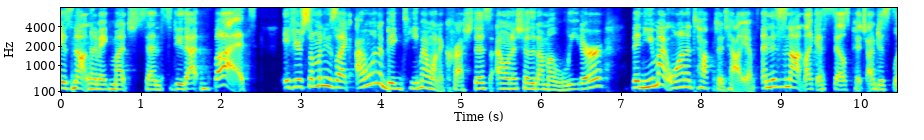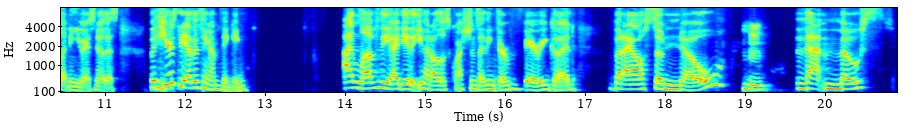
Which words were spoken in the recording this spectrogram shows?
it's not going to make much sense to do that. But if you're someone who's like, I want a big team, I want to crush this, I want to show that I'm a leader, then you might want to talk to Italia. And this is not like a sales pitch. I'm just letting you guys know this. But here's the other thing I'm thinking. I love the idea that you had all those questions. I think they're very good. But I also know mm-hmm. that most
